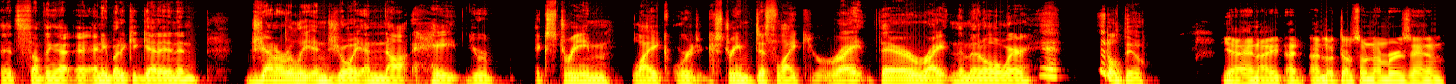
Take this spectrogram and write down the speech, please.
It's something that anybody could get in and generally enjoy and not hate your extreme like or extreme dislike. You're right there, right in the middle where, eh, it'll do. Yeah, and I, I I looked up some numbers and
